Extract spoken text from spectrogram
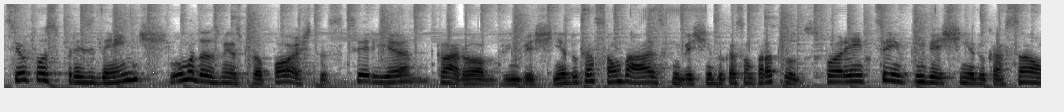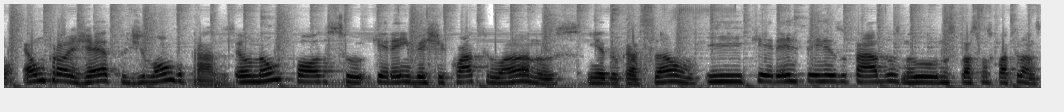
se eu fosse presidente, uma das minhas propostas seria, claro, óbvio, investir em educação básica, investir em educação para todos. Porém, se investir em educação é um projeto de longo prazo. Eu não posso querer investir quatro anos em educação e querer ter resultados no, nos próximos quatro anos.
